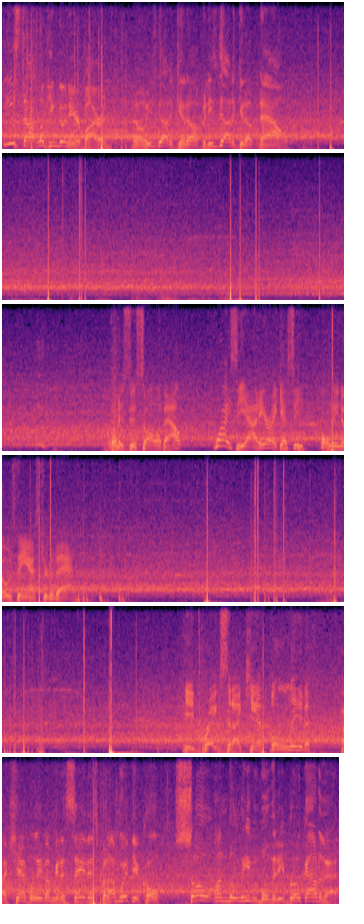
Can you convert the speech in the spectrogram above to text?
He's not looking good here, Byron. No, he's got to get up, and he's got to get up now. What is this all about? Why is he out here? I guess he only knows the answer to that. He breaks it. I can't believe it. I can't believe I'm going to say this, but I'm with you, Cole. So unbelievable that he broke out of that.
